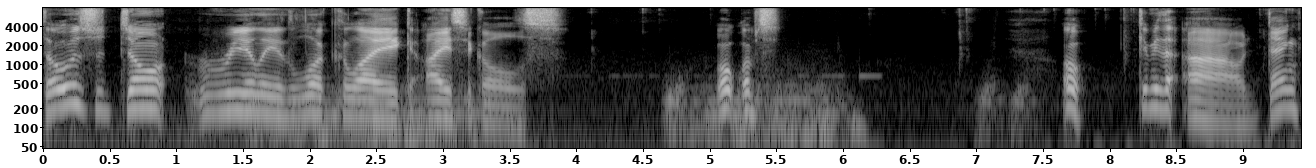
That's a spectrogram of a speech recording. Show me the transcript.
Those don't really look like icicles. Oh, whoops. Oh, give me the... Oh, dang.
